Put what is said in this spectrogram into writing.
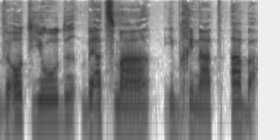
ואות י' בעצמה היא בחינת אבא,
